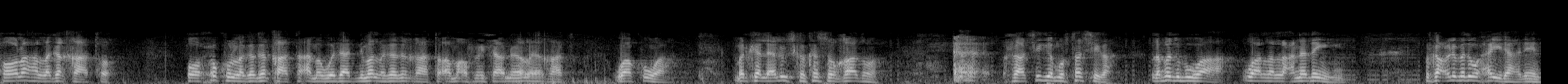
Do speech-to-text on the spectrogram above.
xoolaha laga qaato oo xukun lagaga qaato ama wadaadnimo lagaga qaato ama afmishaarnimo laga qaato waa kuwa marka laaluushka ka soo qaado raashiga murtashiga labaduba waa waa la lacnadan yihiin. Marka culimmadu waxay yidhaahdeen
